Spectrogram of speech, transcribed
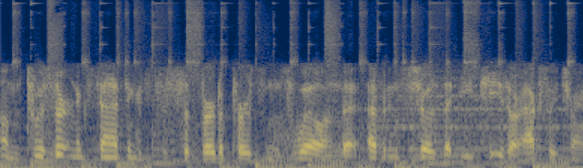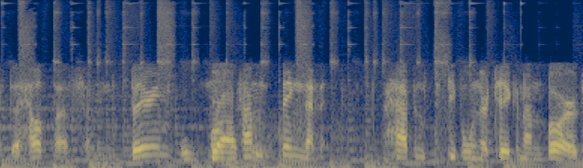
Um, to a certain extent, I think it's to subvert a person's will, and the evidence shows that ETs are actually trying to help us. I mean, the very most common thing that happens to people when they're taken on board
